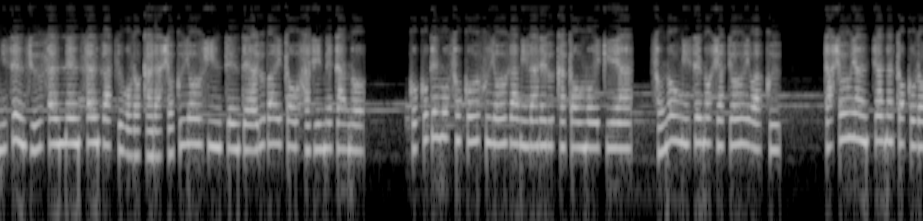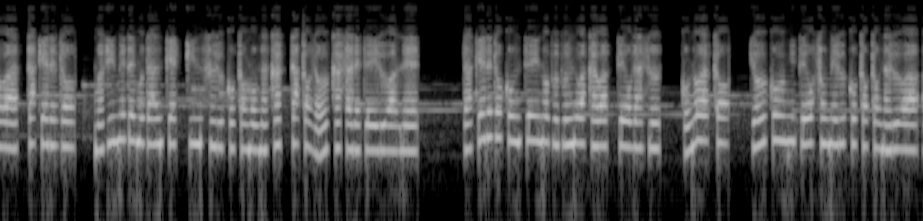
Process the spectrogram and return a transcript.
2013年3月頃から食料品店でアルバイトを始めたの。ここでも素行不良が見られるかと思いきや、そのお店の社長曰く、多少やんちゃなところはあったけれど、真面目で無断欠勤することもなかったと評価されているわね。だけれど根底の部分は変わっておらず、この後、強行に手を染めることとなるわ。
